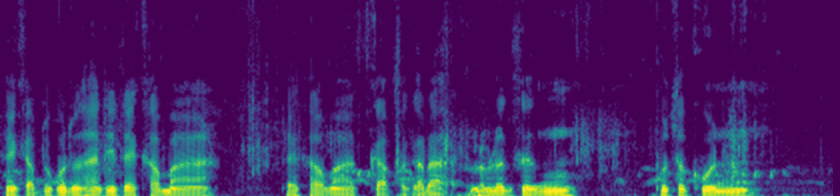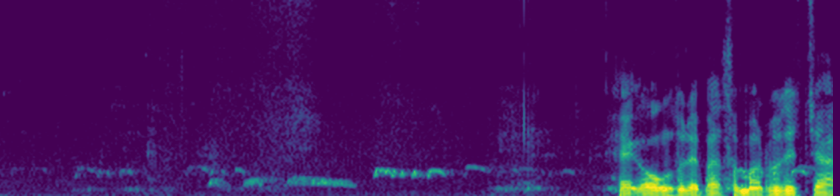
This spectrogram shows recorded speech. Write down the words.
ให้กับทุกคนทุกท่านที่ได้เข้ามา ได้เข้ามากราบสักการะรำลึกถึงพุทธคุณ แห่งองค์สุเด็จพระสมมาสัมทธเจ้า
